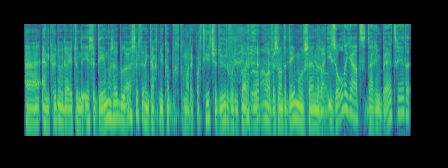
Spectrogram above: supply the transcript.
Eh, en ik weet nog dat je toen de eerste demo's hebt beluisterd. En ik dacht, nu kan het toch toch maar een kwartiertje duren voor die plaat helemaal af is. Want de demo's zijn er Maar al. Isolde gaat daarin bijtreden.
